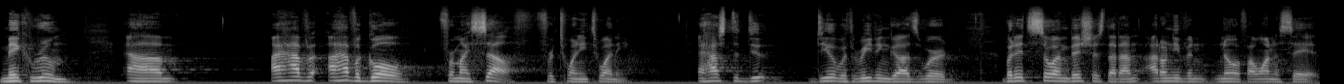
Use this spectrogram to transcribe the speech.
Make room. Um, I, have, I have a goal for myself for 2020. It has to do, deal with reading God's Word. But it's so ambitious that I'm, I don't even know if I want to say it.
